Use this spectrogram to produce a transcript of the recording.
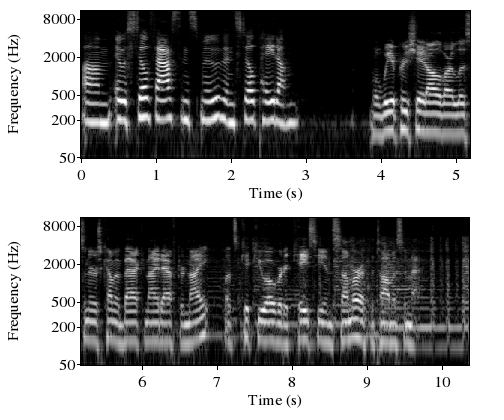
um, it was still fast and smooth and still paid them. Well, we appreciate all of our listeners coming back night after night. Let's kick you over to Casey and Summer at the Thomas and Mack.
